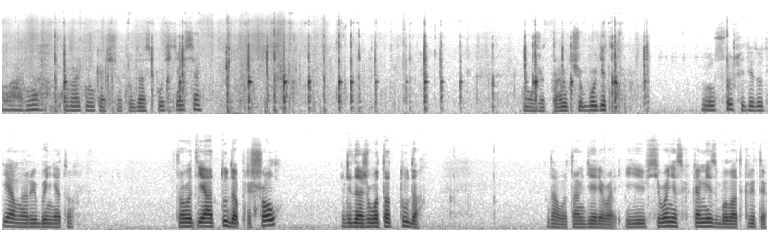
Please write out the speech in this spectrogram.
Ладно, аккуратненько еще туда спустимся. Может там что будет. Ну слушайте, тут явно рыбы нету. То вот я оттуда пришел. Или даже вот оттуда. Да, вот там дерево. И всего несколько мест было открытых.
